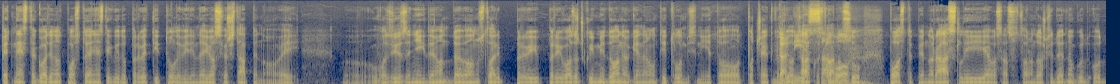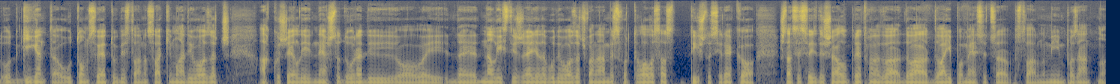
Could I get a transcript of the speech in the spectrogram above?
15 godina od postojanja stigli do prve titule, vidim da je Jos Verstappen ovaj, vozio za njih, da je on, da je on u stvari prvi, prvi vozač koji im je doneo generalnu titulu, mislim, nije to od početka Da, bilo tako, stvarno samo- su postepeno rasli i evo sad su stvarno došli do jednog od, od, od giganta u tom svetu gde stvarno svaki mladi vozač ako želi nešto da uradi ovaj, da je na listi želja da bude vozač Van Amersfoort, ali ovo sad ti što si rekao šta se sve izdešavalo u prethodna dva, dva, dva i po meseca, stvarno mi je impozantno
